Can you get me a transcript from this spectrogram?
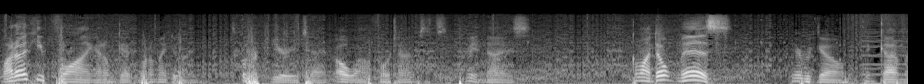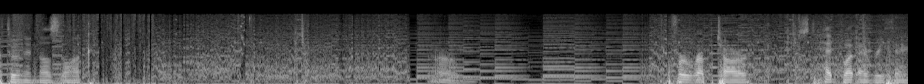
Why do I keep flying? I don't get What am I doing? Let's go for Fury Attack. Oh wow, four times. It's pretty nice. Come on, don't miss! Here we go. Thank God I'm doing a Nuzlocke. Um, for Reptar. Just headbutt everything.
